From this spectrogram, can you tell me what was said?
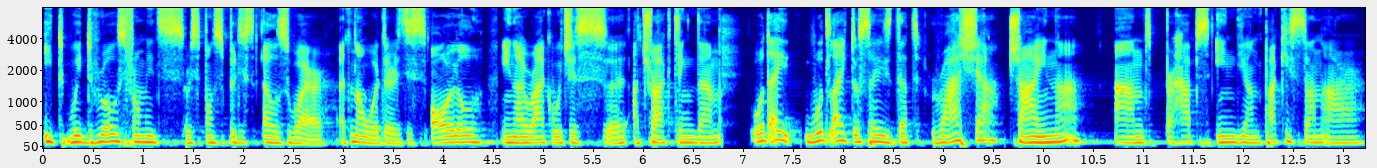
it withdraws from its responsibilities elsewhere. I don't know whether it is oil in Iraq which is uh, attracting them. What I would like to say is that Russia, China, and perhaps India and Pakistan are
